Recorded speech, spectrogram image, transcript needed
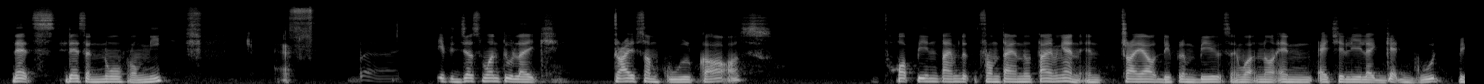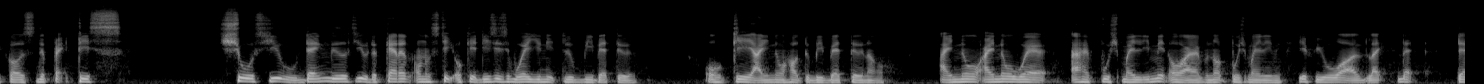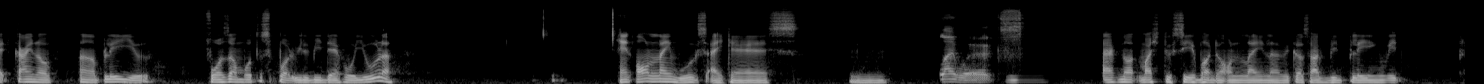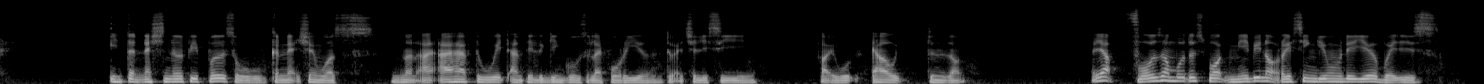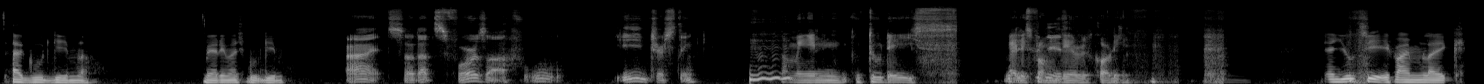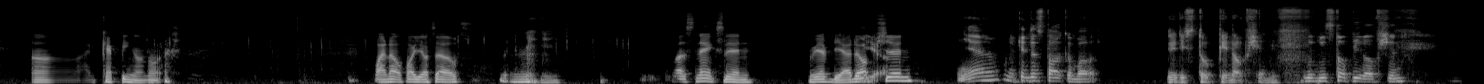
that's that's a no from me. F. But if you just want to like drive some cool cars, hop in time to, from time to time again and try out different builds and whatnot and actually like get good because the practice shows you, dangles you the carrot on a stick. Okay, this is where you need to be better. Okay, I know how to be better now. I know I know where I have pushed my limit or I have not pushed my limit. If you are like that that kind of uh, player, Forza Motorsport will be there for you lah. And online works, I guess. Mm, Line works. I have not much to say about the online lah because I've been playing with international people, so connection was not. I, I have to wait until the game goes live for real to actually see how it how it turns out. But yeah, Forza Motorsport maybe not racing game of the year, but it's a good game lah. Very much good game. Alright, so that's Forza. Ooh, interesting. Coming in two days. At least from Two days. their recording. Then you'll see if I'm like uh I'm capping or not. Find out for yourselves. Mhm. What's next then? We have the other Yeah. option. Yeah, we can just talk about The dystopian option. the dystopian option.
